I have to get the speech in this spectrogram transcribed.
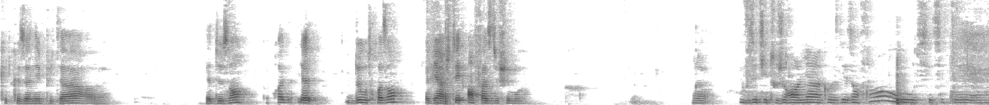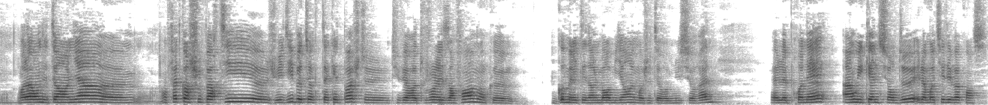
quelques années plus tard il y a deux ans, à peu près, il y a deux ou trois ans, elle vient acheter en face de chez moi. Vous étiez toujours en lien à cause des enfants ou c'était euh, Voilà, on était en lien. Euh, en fait, quand je suis partie, euh, je lui ai dit bah, "T'inquiète pas, je tu verras toujours les enfants." Donc, comme elle était dans le Morbihan et moi j'étais revenue sur Rennes, elle prenait un week-end sur deux et la moitié des vacances.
